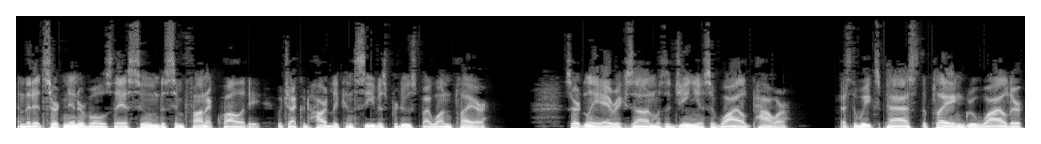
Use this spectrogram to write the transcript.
and that at certain intervals they assumed a symphonic quality which I could hardly conceive as produced by one player. Certainly Erich Zann was a genius of wild power. As the weeks passed, the playing grew wilder,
